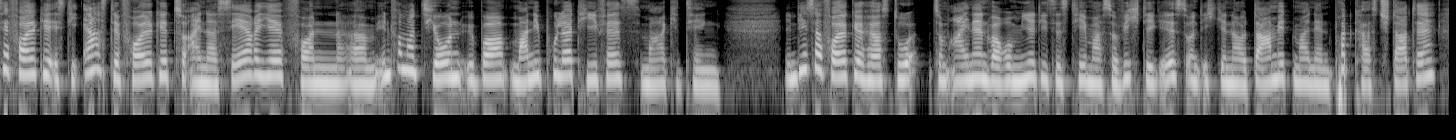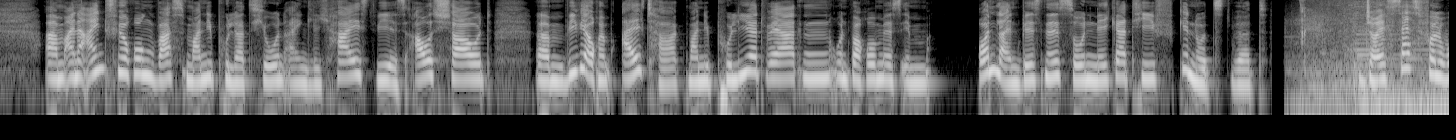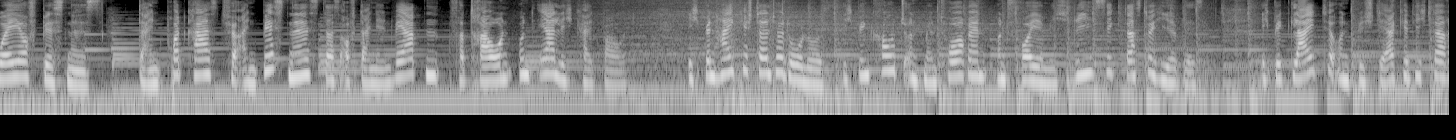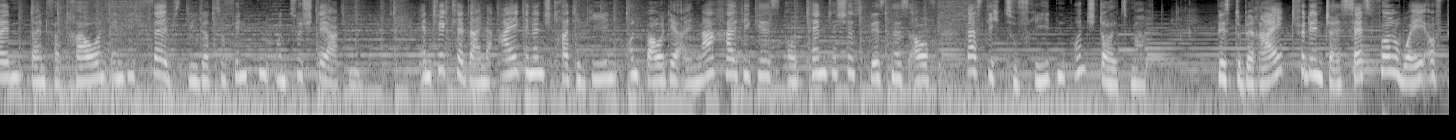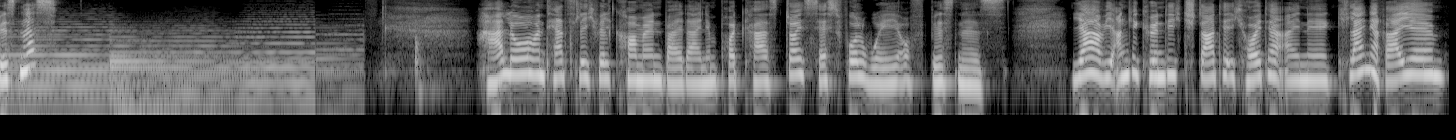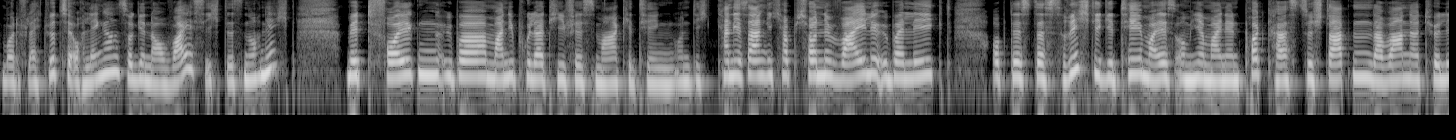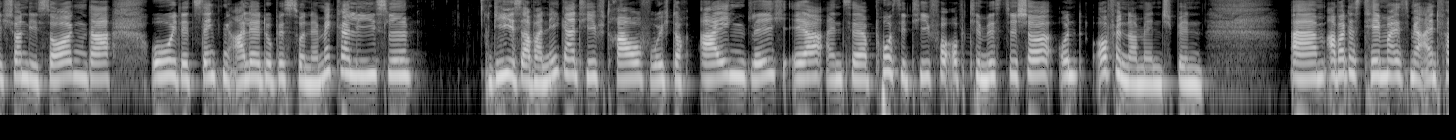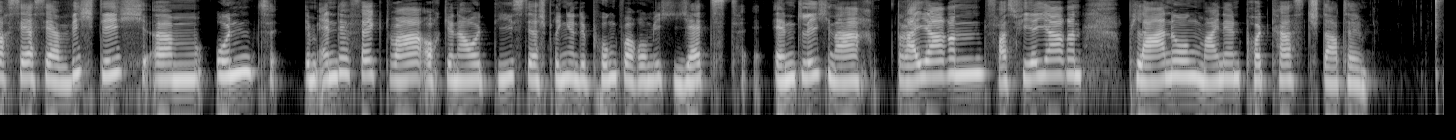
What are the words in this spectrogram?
Diese Folge ist die erste Folge zu einer Serie von ähm, Informationen über manipulatives Marketing. In dieser Folge hörst du zum einen, warum mir dieses Thema so wichtig ist und ich genau damit meinen Podcast starte. Ähm, eine Einführung, was Manipulation eigentlich heißt, wie es ausschaut, ähm, wie wir auch im Alltag manipuliert werden und warum es im Online-Business so negativ genutzt wird. Joycessful Way of Business, dein Podcast für ein Business, das auf deinen Werten, Vertrauen und Ehrlichkeit baut. Ich bin Heike Stelter-Dolus. Ich bin Coach und Mentorin und freue mich riesig, dass du hier bist. Ich begleite und bestärke dich darin, dein Vertrauen in dich selbst wiederzufinden und zu stärken. Entwickle deine eigenen Strategien und baue dir ein nachhaltiges, authentisches Business auf, das dich zufrieden und stolz macht. Bist du bereit für den Successful Way of Business? Hallo und herzlich willkommen bei deinem Podcast Joycessful Way of Business. Ja, wie angekündigt, starte ich heute eine kleine Reihe, oder vielleicht wird sie auch länger, so genau weiß ich das noch nicht, mit Folgen über manipulatives Marketing. Und ich kann dir sagen, ich habe schon eine Weile überlegt, ob das das richtige Thema ist, um hier meinen Podcast zu starten. Da waren natürlich schon die Sorgen da, oh, jetzt denken alle, du bist so eine Meckerliesel. Die ist aber negativ drauf, wo ich doch eigentlich eher ein sehr positiver, optimistischer und offener Mensch bin. Ähm, aber das Thema ist mir einfach sehr, sehr wichtig ähm, und im Endeffekt war auch genau dies der springende Punkt, warum ich jetzt endlich nach drei Jahren, fast vier Jahren Planung meinen Podcast starte.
